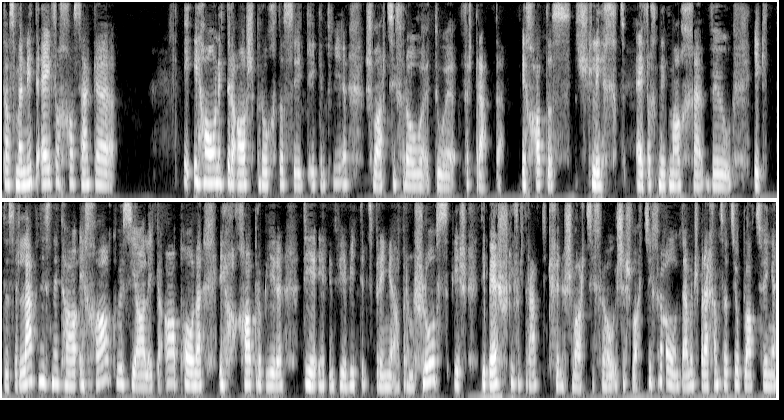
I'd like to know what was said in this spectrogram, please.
dass man nicht einfach kann sagen kann, ich, ich habe nicht den Anspruch, dass ich irgendwie schwarze Frauen tue, vertrete. Ich kann das schlicht einfach nicht machen, weil ich das Erlebnis nicht habe. Ich kann gewisse Anliegen abholen, ich kann probieren, die irgendwie weiterzubringen, aber am Schluss ist die beste Vertretung für eine schwarze Frau ist eine schwarze Frau und dementsprechend sollte sie auch Platz finden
